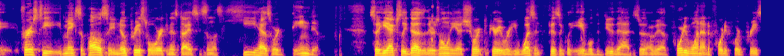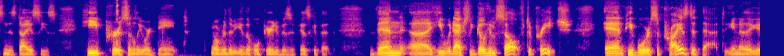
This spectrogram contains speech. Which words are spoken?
Eh, first, he makes a policy: no priest will work in his diocese unless he has ordained him. So he actually does. There's only a short period where he wasn't physically able to do that. So about 41 out of 44 priests in his diocese, he personally ordained over the the whole period of his episcopate. Then uh, he would actually go himself to preach and people were surprised at that. You know, they,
